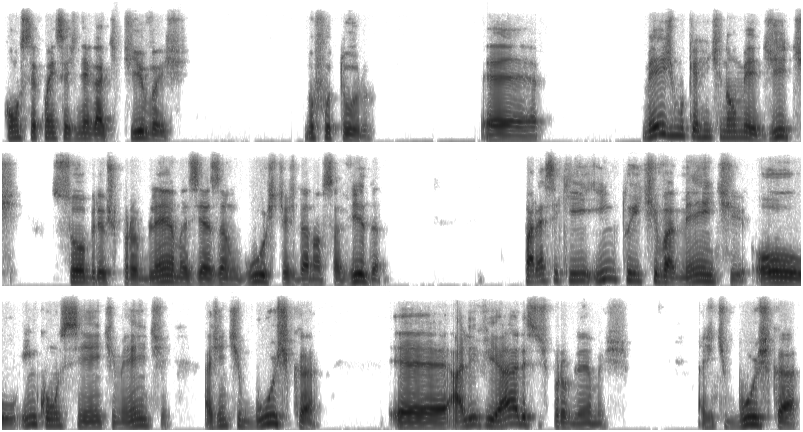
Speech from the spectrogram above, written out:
consequências negativas no futuro. É, mesmo que a gente não medite sobre os problemas e as angústias da nossa vida, parece que intuitivamente ou inconscientemente a gente busca é, aliviar esses problemas. A gente busca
